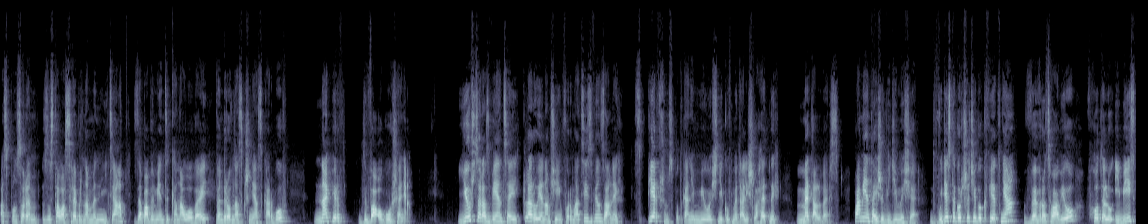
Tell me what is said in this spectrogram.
a sponsorem została srebrna mennica zabawy międzykanałowej Wędrowna Skrzynia Skarbów, najpierw dwa ogłoszenia. Już coraz więcej klaruje nam się informacji związanych z pierwszym spotkaniem miłośników metali szlachetnych Metalverse. Pamiętaj, że widzimy się 23 kwietnia we Wrocławiu w hotelu Ibis.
